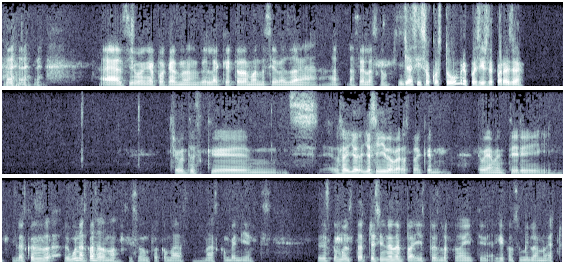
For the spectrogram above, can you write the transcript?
Ah, sí, hubo en épocas, ¿no? De la que todo el mundo se iba allá a, a hacer las compras. Ya se hizo costumbre, pues, irse para allá. Chut, es que, mm, o sea, yo, yo sí he ido, verás, para que te voy a mentir y las cosas, algunas cosas, ¿no? Sí son un poco más, más convenientes. Es como estar presionando al país, pues loco, ahí tiene- hay que consumir lo nuestro.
